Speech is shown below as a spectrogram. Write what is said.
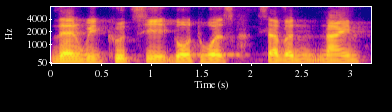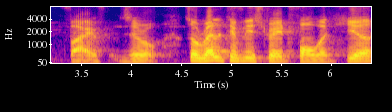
then we could see it go towards 7950. So relatively straightforward here.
